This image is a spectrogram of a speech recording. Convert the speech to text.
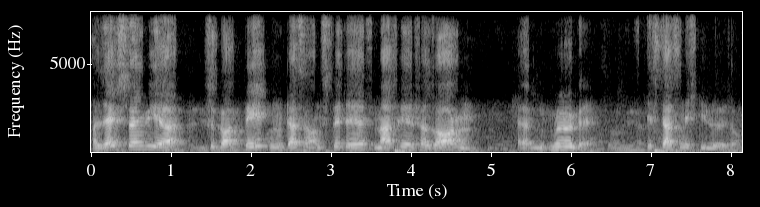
Also selbst wenn wir zu Gott beten, dass er uns bitte materiell versorgen äh, möge, ist das nicht die Lösung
